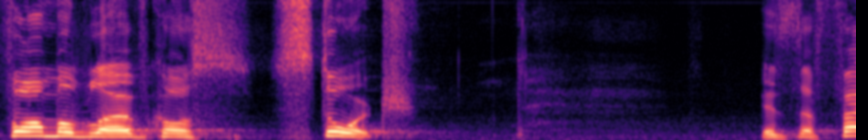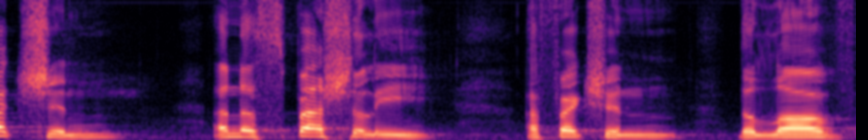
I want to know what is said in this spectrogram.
form of love called storge. It's affection and especially affection, the love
